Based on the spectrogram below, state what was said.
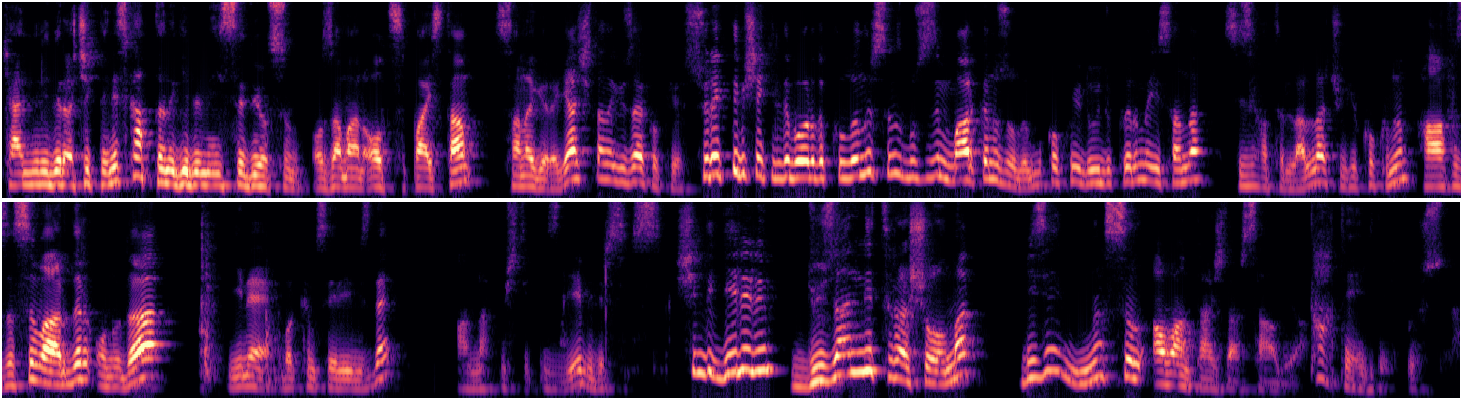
Kendini bir açık deniz kaptanı gibi mi hissediyorsun? O zaman Old Spice tam sana göre. Gerçekten de güzel kokuyor. Sürekli bir şekilde bu arada kullanırsanız bu sizin markanız olur. Bu kokuyu duyduklarında insanlar sizi hatırlarlar. Çünkü kokunun hafızası vardır. Onu da yine bakım serimizde anlatmıştık. izleyebilirsiniz. Şimdi gelelim düzenli tıraş olmak bize nasıl avantajlar sağlıyor? Tahtaya gidelim buyursunlar.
